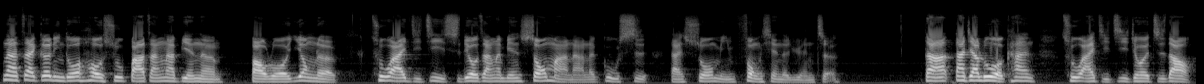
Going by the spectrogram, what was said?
那在哥林多后书八章那边呢，保罗用了出埃及记十六章那边收马拿的故事来说明奉献的原则。大大家如果看出埃及记，就会知道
